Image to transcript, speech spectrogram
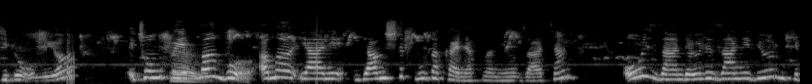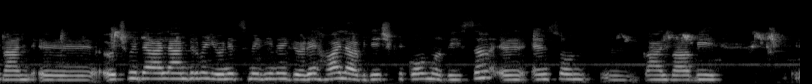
gibi oluyor. E, Çoğunlukla Evet. yapılan bu ama yani yanlışlık burada kaynaklanıyor zaten. O yüzden de öyle zannediyorum ki ben e, ölçme değerlendirme yönetmeliğine göre hala bir değişiklik olmadıysa e, en son e, galiba bir e,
